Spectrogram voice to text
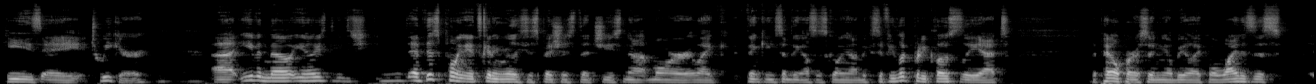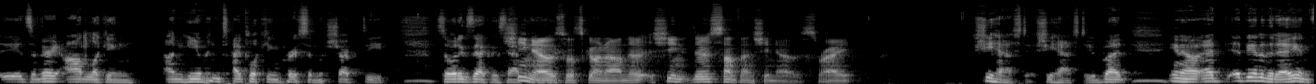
he's a tweaker. Uh, even though, you know, she, at this point, it's getting really suspicious that she's not more like thinking something else is going on. Because if you look pretty closely at the pale person, you'll be like, well, why does this. It's a very odd looking, unhuman type looking person with sharp teeth. So, what exactly is happening? She knows what's going on. There, she there's something she knows, right? She has to. She has to. But, you know, at, at the end of the day, and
